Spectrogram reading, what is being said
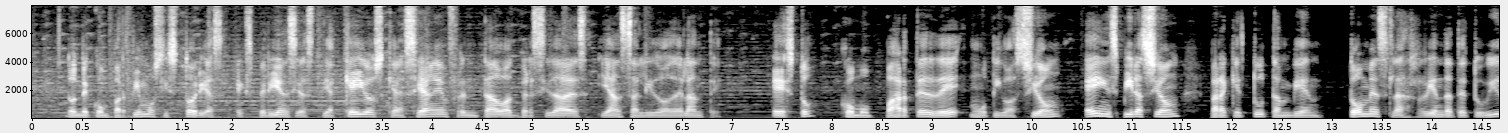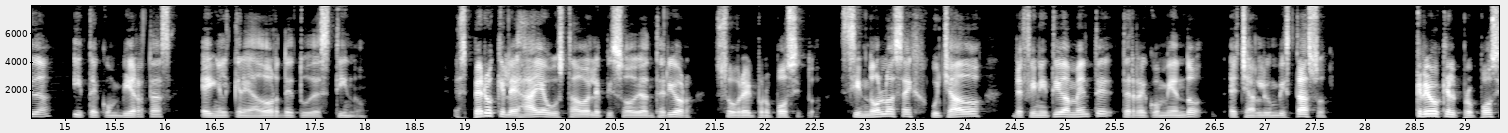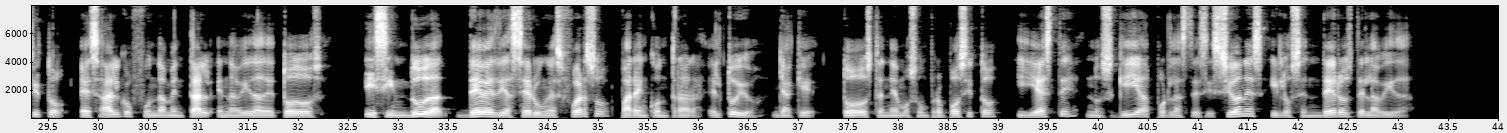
donde compartimos historias, experiencias de aquellos que se han enfrentado a adversidades y han salido adelante. Esto como parte de motivación e inspiración para que tú también tomes las riendas de tu vida y te conviertas en el creador de tu destino. Espero que les haya gustado el episodio anterior sobre el propósito. Si no lo has escuchado, definitivamente te recomiendo echarle un vistazo. Creo que el propósito es algo fundamental en la vida de todos y sin duda debes de hacer un esfuerzo para encontrar el tuyo, ya que todos tenemos un propósito y este nos guía por las decisiones y los senderos de la vida.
